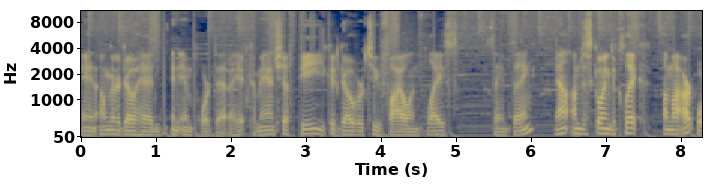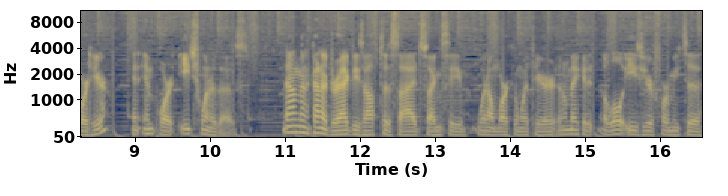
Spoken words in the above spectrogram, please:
and I'm going to go ahead and import that. I hit Command Shift P, you could go over to File and Place, same thing. Now I'm just going to click on my artboard here and import each one of those. Now I'm going to kind of drag these off to the side so I can see what I'm working with here. It'll make it a little easier for me to,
